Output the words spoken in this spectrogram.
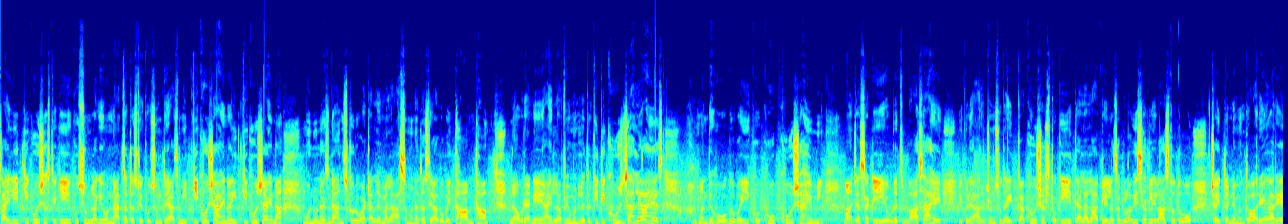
सायली इतकी खुश असते की कुसुमला घेऊन नाचत असते. कुसुम ते आज मी इतकी खुश आहे ना इतकी खुश आहे ना म्हणूनच डान्स करू वाटायला मला. असं म्हणत असे अगं बाई थांब थांब. नवऱ्याने आय लव्ह यू म्हटलं तर किती खुश झाले आहेस. म्हणते हो ग बाई खू खूप खुश आहे मी. माझ्यासाठी एवढंच बास आहे. इकडे अर्जुनसुद्धा इतका खुश असतो की त्याला लागलेलं सगळं विसरलेला असतो तो. चैतन्य म्हणतो अरे अरे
